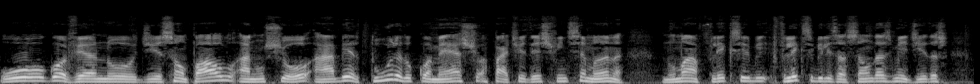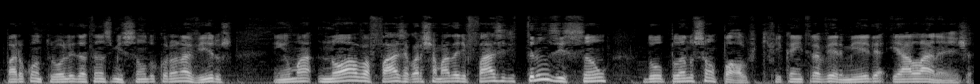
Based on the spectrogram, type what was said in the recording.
O governo de São Paulo anunciou a abertura do comércio a partir deste fim de semana numa flexibilização das medidas para o controle da transmissão do coronavírus, em uma nova fase, agora chamada de fase de transição do Plano São Paulo, que fica entre a vermelha e a laranja.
